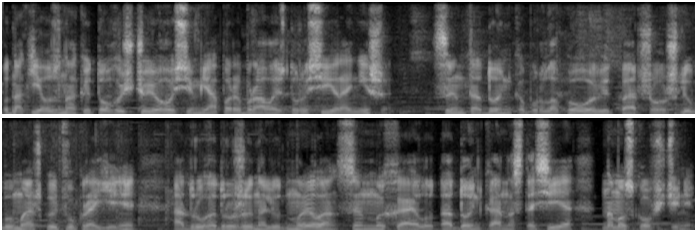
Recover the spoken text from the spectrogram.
Однак є ознаки того, що його сім'я перебралась до Росії раніше. Син та донька Бурлакова від першого шлюбу мешкають в Україні, а друга дружина Людмила, син Михайло та донька Анастасія на Московщині.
